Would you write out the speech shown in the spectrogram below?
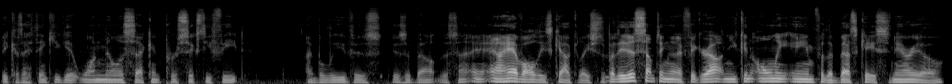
because I think you get one millisecond per 60 feet. I believe is is about the same. And I have all these calculations, but it is something that I figure out, and you can only aim for the best case scenario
